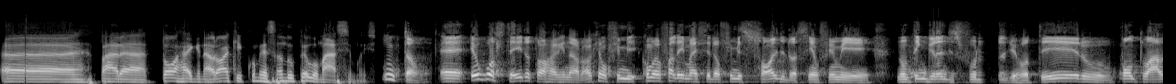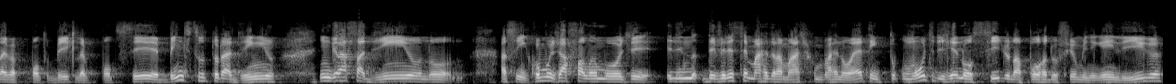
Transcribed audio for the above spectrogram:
ah, para Thor Ragnarok, começando pelo Máximos. Então, é, eu gostei do Thor Ragnarok, é um filme, como eu falei mais cedo, é um filme sólido, assim, é um filme não tem grandes furos de roteiro, ponto A leva pro ponto B, que leva pro ponto C, é bem estruturadinho, engraçadinho, no- assim, como já falamos hoje, ele deveria ser mais dramático, mas não é, tem um monte de genocídio na porra do filme ninguém liga,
